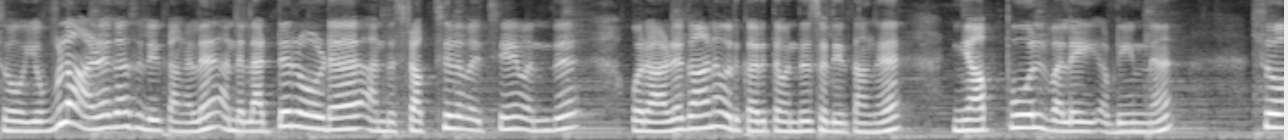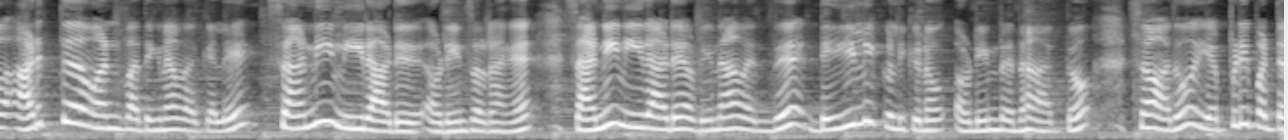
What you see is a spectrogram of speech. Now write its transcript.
ஸோ எவ்வளோ அழகாக சொல்லியிருக்காங்கல்ல? அந்த லெட்டரோட அந்த ஸ்ட்ரக்சரை வச்சே வந்து ஒரு அழகான ஒரு கருத்தை வந்து சொல்லியிருக்காங்க. ஞாப்போல் வலை அப்படின்னு. ஸோ அடுத்த ஒன் பார்த்தீங்கன்னா மக்களே சனி நீராடு அப்படின்னு சொல்கிறாங்க சனி நீராடு அப்படின்னா வந்து டெய்லி குளிக்கணும் அப்படின்றது தான் அர்த்தம். ஸோ அதுவும் எப்படிப்பட்ட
